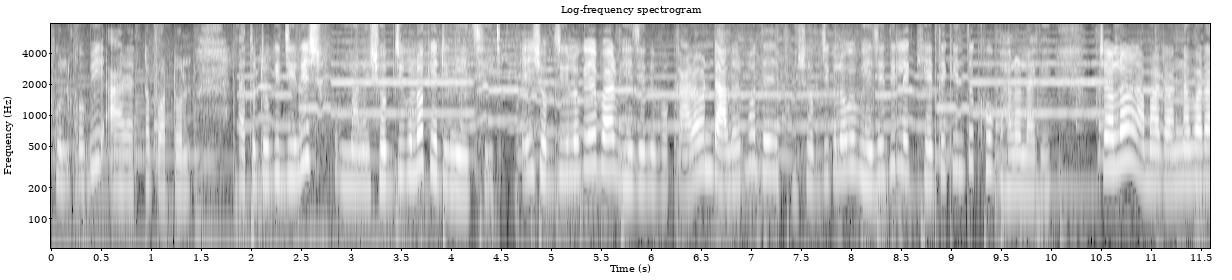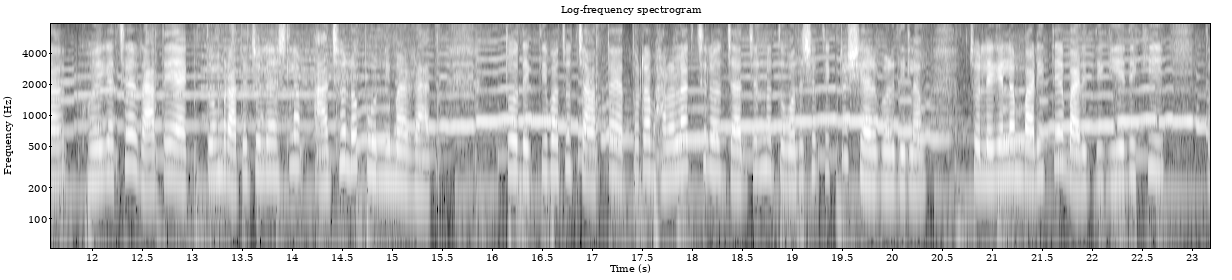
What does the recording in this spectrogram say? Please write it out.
ফুলকপি আর একটা পটল। এতটুকু জিনিস মানে সবজিগুলো কেটে নিয়েছি। এই সবজিগুলোকে এবার ভেজে নেব, কারণ ডালের মধ্যে সবজিগুলোকে ভেজে দিলে খেতে কিন্তু খুব ভালো লাগে। চলো, আমার রান্নাবাড়া হয়ে গেছে, রাতে একদম রাতে চলে আসলাম, আজ হলো পূর্ণিমার রাত। তো দেখতে পাচ্ছ চাঁদটা এতটা ভালো লাগছিল, যার জন্য তোমাদের সাথে একটু শেয়ার করে দিলাম। চলে গেলাম বাড়িতে বাড়িতে গিয়ে দেখি, তো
